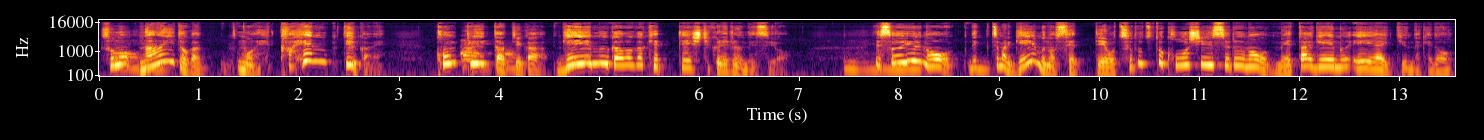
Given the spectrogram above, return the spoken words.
その難易度がもう可変っていうかね、コンピューターっていうか、ゲーム側が決定してくれるんですよ。うんで、そういうのを、で、つまりゲームの設定をつどつど更新するのをメタゲーム AI って言うんだけど、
